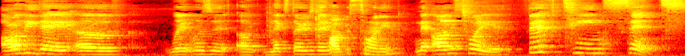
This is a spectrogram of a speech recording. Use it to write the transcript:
on the day of. Wait, was it uh, next Thursday? August twentieth. Ne- August twentieth. Fifteen cents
